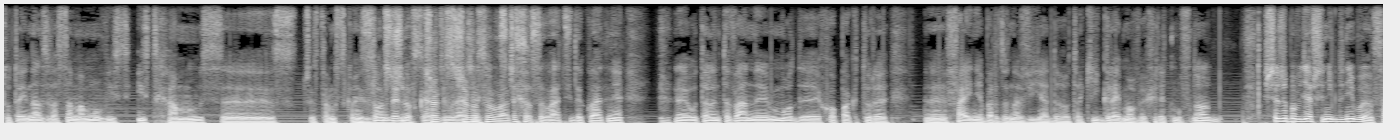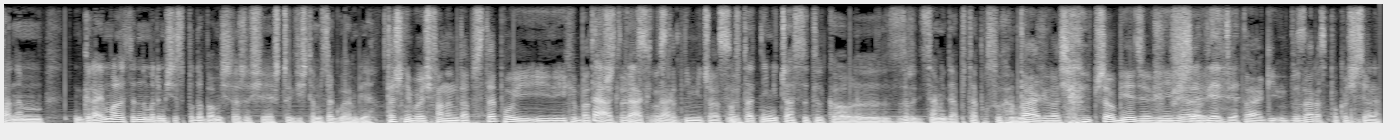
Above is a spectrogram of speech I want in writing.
tutaj nazwa sama mówi, z East Ham, z, z, czy tam skądś z Londynu w każdym Czech- z razie. Czechosłowacji. Z Czechosłowacji, dokładnie. E, Utalentowany, młody chłopak, który e, fajnie bardzo nawija do takich grajmowych rytmów. No, szczerze powiedziawszy, nigdy nie byłem fanem grajmu, ale ten numer mi się spodoba. Myślę, że się jeszcze gdzieś tam zagłębię. Też nie byłeś fanem dubstepu i, i, i chyba Tak, też teraz tak, tak. ostatnimi czasy. Ostatnimi czasy tylko e, z rodzicami dubstepu słuchamy. Tak, właśnie, przy obiedzie w niedzielę. Przy obiedzie. Tak, zaraz po kościele.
